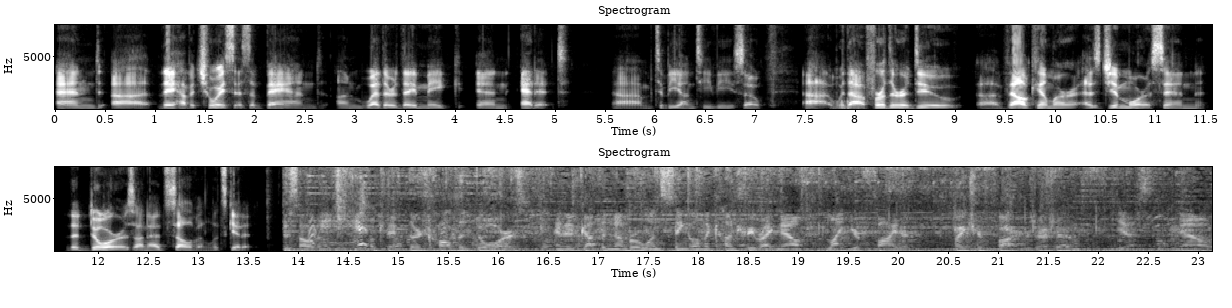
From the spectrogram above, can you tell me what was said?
And uh, they have a choice as a band on whether they make an edit um, to be on TV. So, uh, without further ado, uh, Val Kilmer as Jim Morrison, The Doors on Ed Sullivan. Let's get it. Sullivan. Okay, they're called The Doors, and they've got the number one single in the country right now, Light Your Fire. Light Your Fire, is that so? Yes. Now,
